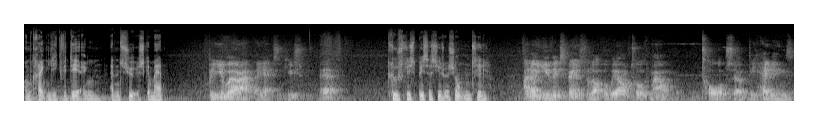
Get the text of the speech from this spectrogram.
omkring likvideringen af den syriske mand. But you were at the execution. Yeah. Pludselig spidser situationen til. I know you've experienced a lot, but we are talking about torture, beheadings.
